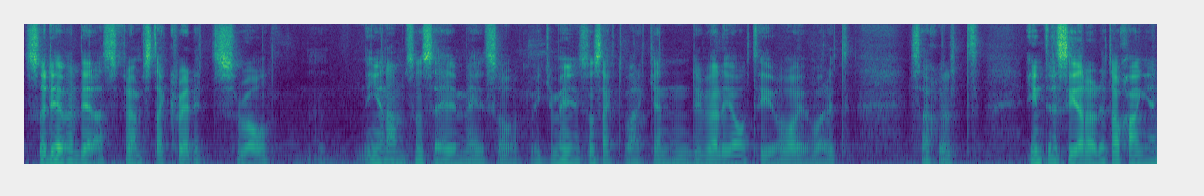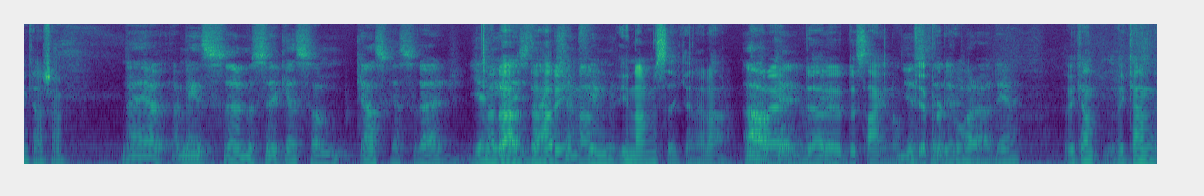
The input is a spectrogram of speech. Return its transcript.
Så det är väl deras främsta credits roll. Inga namn som säger mig så mycket. Men som sagt varken du eller jag Theo har ju varit särskilt intresserad utav genren kanske. Nej, jag, jag minns eh, musiken som ganska sådär Ja, generisk det, det här är innan, innan musiken är där. Ah, där, okej, är, okej. är design och Just det, det är produktion. bara det. Vi kan, vi kan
